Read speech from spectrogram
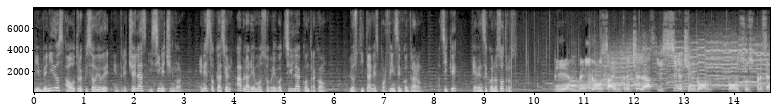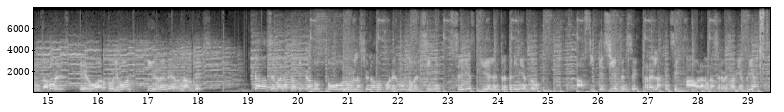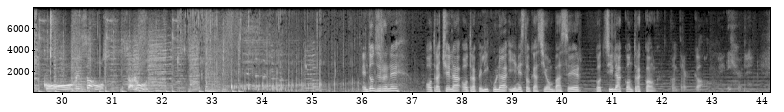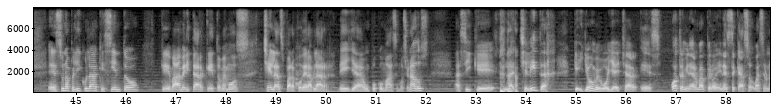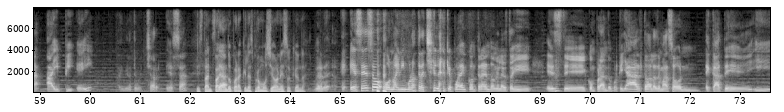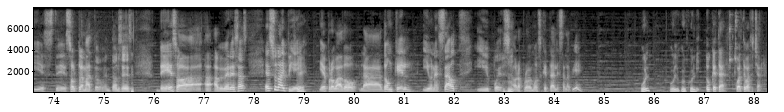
Bienvenidos a otro episodio de Entre Chelas y Cine Chingón. En esta ocasión hablaremos sobre Godzilla contra Kong. Los titanes por fin se encontraron, así que quédense con nosotros. Bienvenidos a Entre Chelas y Cine Chingón, con sus presentadores Eduardo Limón y René Hernández. Cada semana platicando todo lo relacionado con el mundo del cine, series y el entretenimiento. Así que siéntense, relájense, abran una cerveza bien fría y comenzamos. ¡Salud! Entonces René, otra chela, otra película y en esta ocasión va a ser Godzilla contra Kong. Contra Kong, híjole. Es una película que siento que va a meritar que tomemos chelas para poder hablar de ella un poco más emocionados. Así que la chelita que yo me voy a echar es otra Minerva, pero en este caso va a ser una IPA. Ay, mira, te voy a echar esa. ¿Te están pagando para que las promociones o qué onda? ¿Es eso o no hay ninguna otra chela que pueda encontrar en donde la estoy este, comprando? Porque ya todas las demás son Tecate y este, Sol Clamato. Entonces, de eso a, beber esas, es una IPA. Ya he probado la Donkel y una Stout. Y pues ahora probemos qué tal está la IPA. Cool, cool, cool, cool. ¿Y tú qué tal? ¿Cuál te vas a echar?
